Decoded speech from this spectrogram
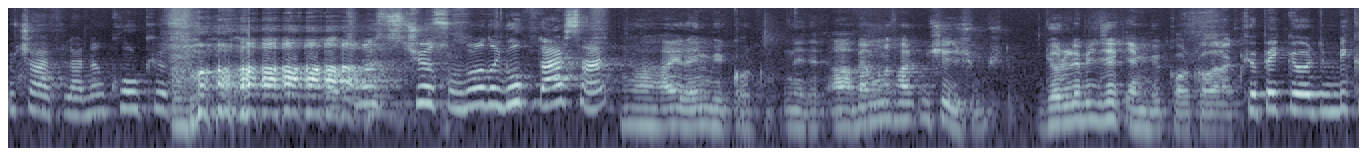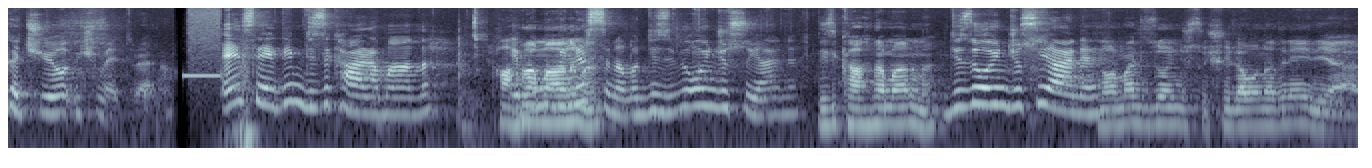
Üç harflerden korkuyorsun. Altına sıçıyorsun. Buna da yok dersen Ha, hayır, en büyük korkum nedir? Aa, ben bunu farklı bir şey düşünmüştüm. Görülebilecek en büyük korku olarak. köpek gördüm bir kaçıyor 3 metre. En sevdiğim dizi kahramanı. E Kahramanı bunu mı? bilirsin ama dizi bir oyuncusu yani. Dizi kahramanı mı? Dizi oyuncusu yani. Normal dizi oyuncusu. Şu lavun adı neydi ya?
